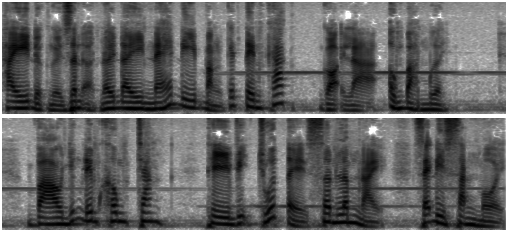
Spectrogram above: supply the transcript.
hay được người dân ở nơi đây né đi bằng cái tên khác gọi là ông 30. Vào những đêm không trăng thì vị chúa tể sơn lâm này sẽ đi săn mồi,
